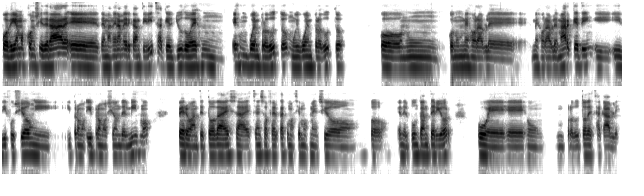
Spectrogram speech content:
podríamos considerar eh, de manera mercantilista que el judo es un, es un buen producto, muy buen producto, con un, con un mejorable, mejorable marketing y, difusión y, y, promoción del mismo, pero ante toda esa extensa oferta, como hacíamos mención en el punto anterior, pues es un, un producto destacable.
